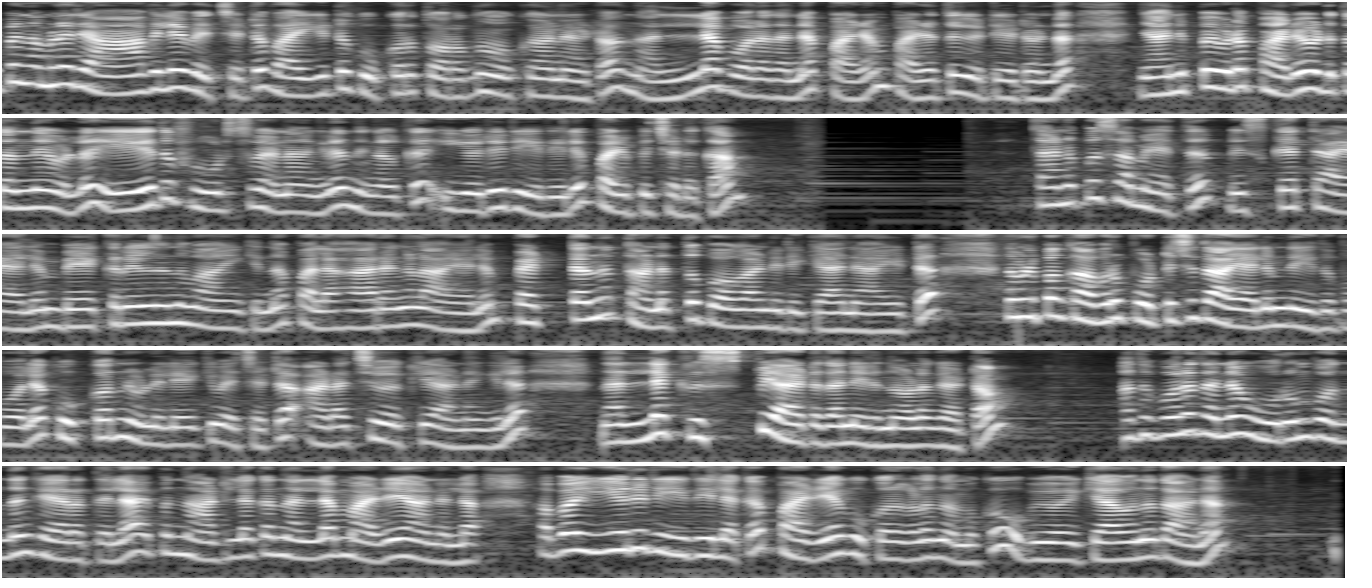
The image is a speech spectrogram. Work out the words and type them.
ഇപ്പം നമ്മൾ രാവിലെ വെച്ചിട്ട് വൈകിട്ട് കുക്കർ തുറന്ന് നോക്കുകയാണ് കേട്ടോ. നല്ല പോലെ തന്നെ പഴം പഴുത്ത് കിട്ടിയിട്ടുണ്ട്. ഞാനിപ്പോൾ ഇവിടെ പഴം എടുത്തതേ ഉള്ളൂ. ഏത് ഫ്രൂട്ട്സ് വേണമെങ്കിലും നിങ്ങൾക്ക് ഈ ഒരു രീതിയിൽ പഴുപ്പിച്ചെടുക്കാം. തണുപ്പ് സമയത്ത് ബിസ്ക്കറ്റ് ആയാലും ബേക്കറിയിൽ നിന്ന് വാങ്ങിക്കുന്ന പലഹാരങ്ങളായാലും പെട്ടെന്ന് തണുത്ത് പോകാണ്ടിരിക്കാനായിട്ട് നമ്മളിപ്പം കവർ പൊട്ടിച്ചതായാലും ഇതുപോലെ കുക്കറിനുള്ളിലേക്ക് വെച്ചിട്ട് അടച്ചു വെക്കുകയാണെങ്കിൽ നല്ല ക്രിസ്പി ആയിട്ട് തന്നെ ഇരുന്നോളും കേട്ടോ. അതുപോലെ തന്നെ ഉറുമ്പൊന്നും കയറത്തില്ല ഇപ്പം നാട്ടിലൊക്കെ നല്ല മഴയാണല്ലോ. അപ്പോൾ ഈ ഒരു രീതിയിലൊക്കെ പഴയ കുക്കറുകൾ നമുക്ക് ഉപയോഗിക്കാവുന്നതാണ്.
